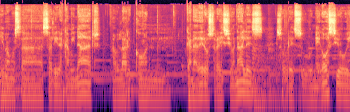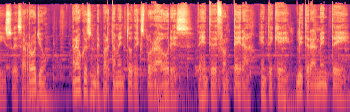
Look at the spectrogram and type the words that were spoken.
y vamos a salir a caminar, hablar con ganaderos tradicionales sobre su negocio y su desarrollo. Arauco es un departamento de exploradores, de gente de frontera, gente que literalmente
